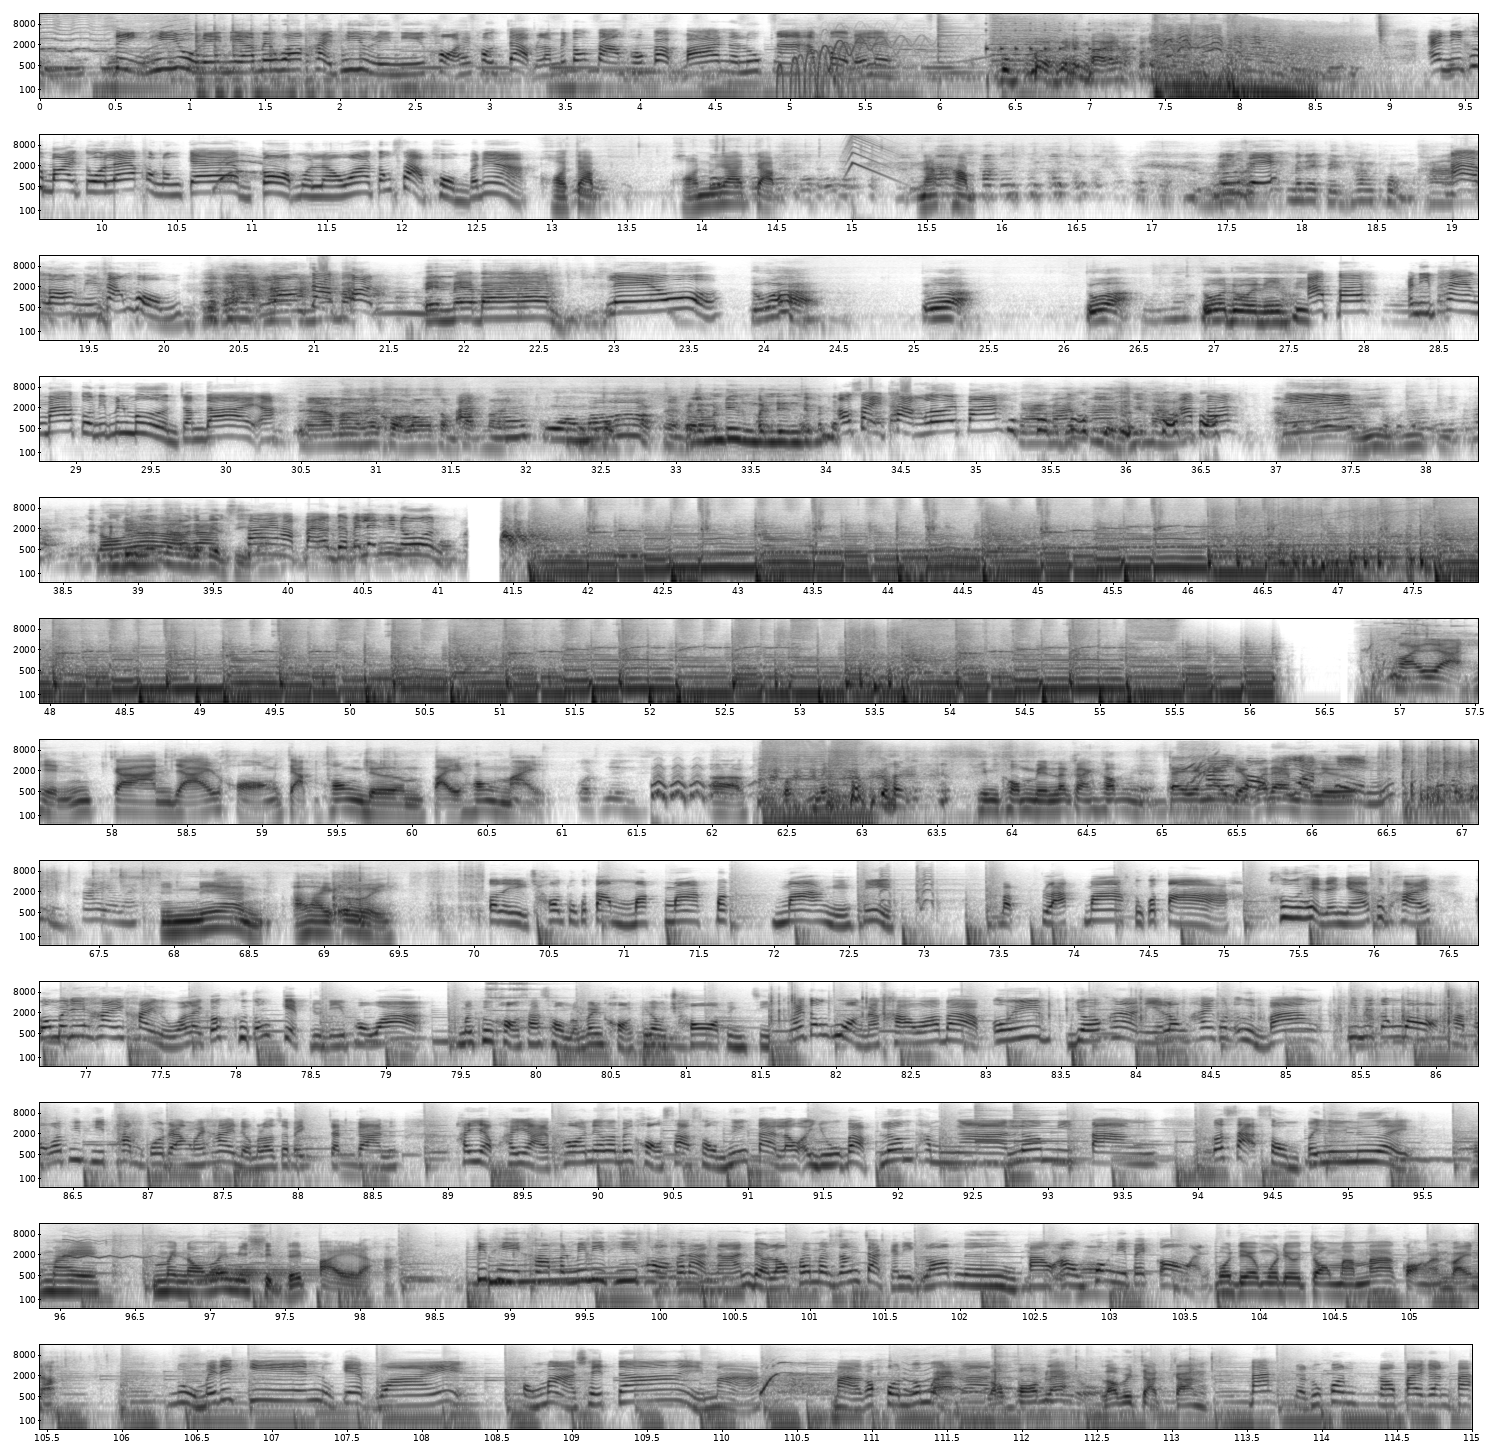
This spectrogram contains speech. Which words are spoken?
สิ่งที่อยู่ในเนี้ยไม่ว่าใครที่อยู่ในนี้ขอให้เขาจับแล้วไม่ต้องตามเขากลับบ้านนะลูกนะอะเปิดได้เลยำบุ๋มเปิดได้ไหม อันนี้คือไม้ตัวแรกของน้องแก้มกรอบหมดแล้วว่าต้องสระผมปะเนี่ย ขอจับ ขออนุญาตจับนะครับ ดูสิ ไม่ได้เป็นช่างผมค่ะอะลองนี้ช่างผม ลองจับก่อนเป็นแม่บ้าน เร็ว ตัว ตัว ตัว ตัวดูอันนี้สิอะไปะอันนี้แพงมากตัวนี้เป็นหมื่นจำได้อะ นามาให้ขอลองสัมผัสหน่อย กลัวมาก แล้วมันดึงมันดึงมันเอาใส่ถังเลยปะตามันจะเปลี่ยนใช่ไหมอะปะ พีทนี่น้องดึงแล้วน่าตามันจะเปลี่ยนสี ใช่ค่ะไปเดี๋ยวไปเล่นที่นู่น ใครอยากเห็นการย้ายของจากห้องเดิมไปห้องใหม่ กดหนึ่งเอ่อกดไม่ต้องกดพิมพ์คอมเมนต์แล้วกันครับ แต่ยังใคไงรเดี๋ยวบอกก็ได้ไม่อากมายเลยเห็นให้เอาไหมมินเนี่ยนอะไรเอ่ย ตอนเด็กๆชอบตุ๊กตามากมากมากมากนี่นี่แบบรักมากตุ๊กตา คือเห็นอย่างเงี้ยสุดท้าย ก็ไม่ได้ให้ใครหรือว่าอะไรก็คือต้องเก็บอยู่ดี เพราะว่ามันคือของสะสมแล้วเป็นของที่เราชอบจริงๆ ไม่ต้องห่วงนะคะว่าแบบโอ๊ยเยอะขนาดนี้ลองให้คนอื่นบ้าง พี่ไม่ต้องบอกค่ะ เพราะว่าพี่พีททำโกดังไว้ให้เดี๋ยวเราจะไปจัดการขยับขยายเพราะเนี่ยมันเป็นของสะสมที่ตั้งแต่เราอายุแบบเริ่มทำงาน เริ่มมีตังค์ก็สะสมไปเรื่อยๆ ทำไมทำไมน้องไม่มีสิทธิ์ได้ไปล่ะคะ พี่พีคะมันไม่มีที่พอขนาดนั้น เดี๋ยวเราค่อยมาตั้งจัดกันอีกรอบนึงเปาเอาพวกนี้ไปก่อน โมเดลโมเดลจองมาม่ากล่องนั้นไว้นะ หนูไม่ได้กิน หนูเก็บไว้ ของหมาใช้ได้ หมา หมากับคนก็เหมือนกัน เราพร้อมแล้ว เราไปจัดกันไปเดี๋ยวทุกคนเราไปกันไป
